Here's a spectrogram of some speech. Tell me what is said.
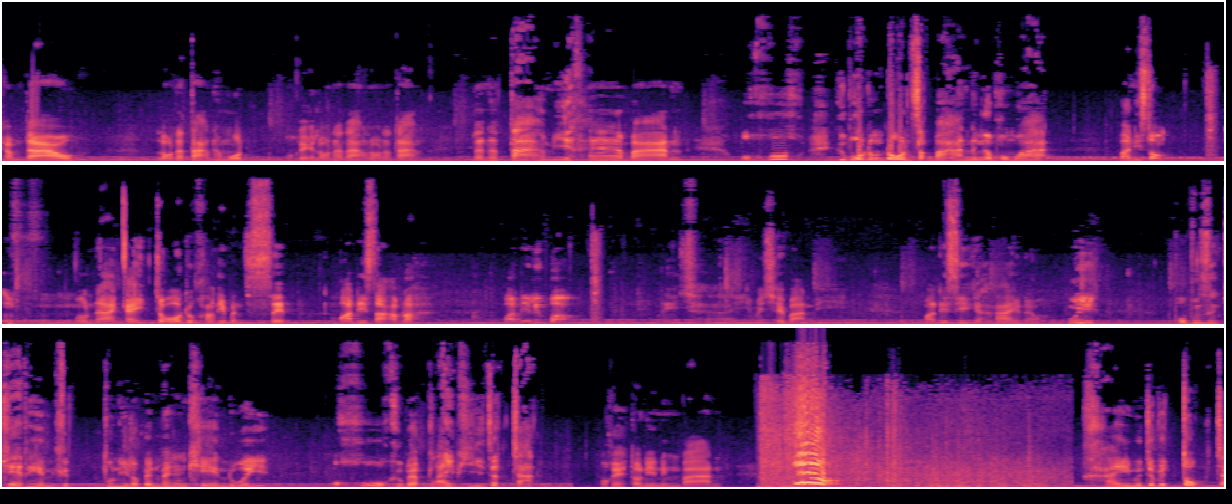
คัมดาวล็อกหน้าต่างทั้งหมดโอเคล็อกหน้าต่างล็อกหน้าต่าง แล้วหน้าต่างมีห้าบาน โอ้โหคือผมต้องโดนสักบานหนึ่งอะผมว่า บานที่สองเอาหน้าไกลจอทุกครั้งที่มันเสร็จ บานที่สามล่ะ บานนี้หรือเปล่าไม่ใช่ไม่ใช่บานนี้ บานที่สี่กับห้าอยู่ไหนวะอุ้ยผมเพิ่งสังเกตเห็นคือตรงนี้เราเป็นไม้กางเขนด้วย โอ้โห คือแบบไล่ผีจัดจัดๆโอเค ตอนนี้หนึ่งบานใครมันจะไปตกใจ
